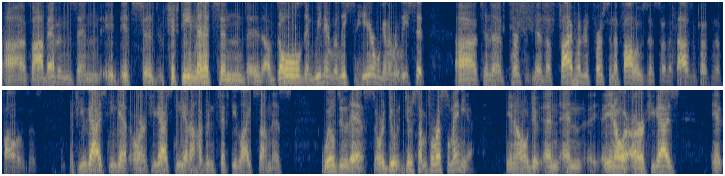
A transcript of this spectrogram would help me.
uh, Bob Evans, and it, it's uh, 15 minutes and uh, of gold. And we didn't release it here. We're going to release it uh, to the person, the 500th person that follows us, or the thousand person that follows us. If you guys can get, or if you guys can get 150 likes on this, we'll do this, or do do something for WrestleMania. You know, do, and and you know, or if you guys, it,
